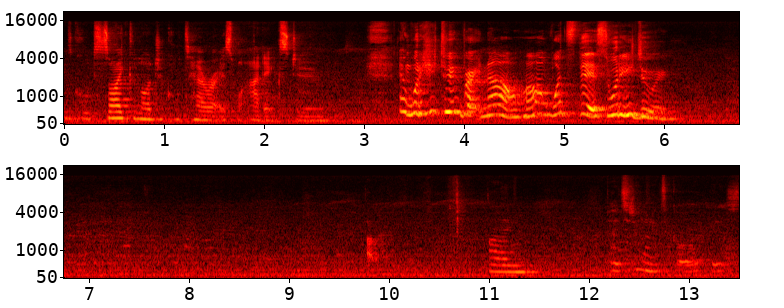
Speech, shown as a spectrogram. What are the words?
It's called psychological terror. It's what addicts do. And what are you doing right now, huh? What's this? What are you doing? I'm. I didn't want it to go like this.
